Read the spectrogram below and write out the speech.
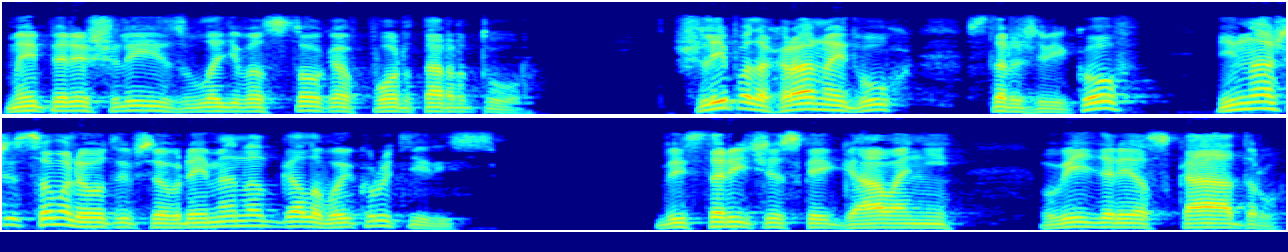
мы перешли из Владивостока в Порт-Артур. Шли под охраной двух сторожевиков, и наши самолеты все время над головой крутились. В исторической гавани увидели эскадру,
